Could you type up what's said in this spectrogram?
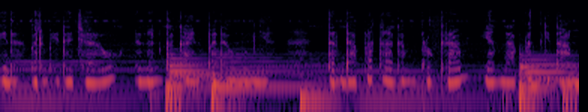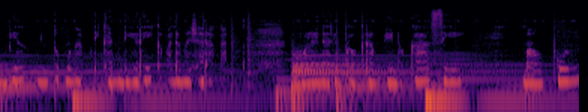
Tidak berbeda jauh dengan KKN pada umumnya. Terdapat ragam program yang dapat kita ambil untuk mengabdikan diri kepada masyarakat, mulai dari program edukasi maupun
